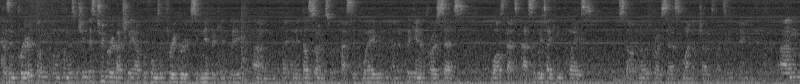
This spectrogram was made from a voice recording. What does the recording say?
has improved on, on, on, this machine. This two group actually outperforms the three group significantly, um, and it does so in a sort of passive way. We can kind of begin a process whilst that's passively taking place, start another process, line up jugs, that sort of thing. Um,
